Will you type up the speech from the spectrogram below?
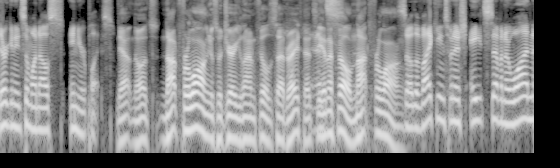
they're need someone else in your place. Yeah, no, it's not for long, is what Jerry Glanville said, right? That's the It's- NFL, not for long. So the Vikings finished 8 7 and 1.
